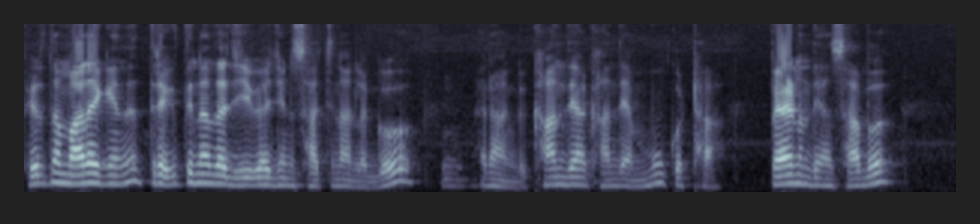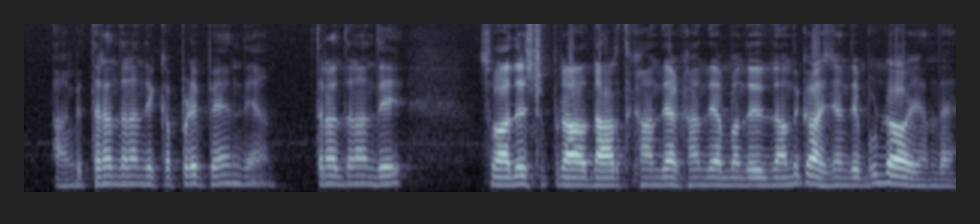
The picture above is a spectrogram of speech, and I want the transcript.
ਫਿਰ ਤਾਂ ਮਹਾਰਾਜ ਕਹਿੰਦੇ ਤ੍ਰਿਗ ਤਿਨਾਂ ਦਾ ਜੀਵ ਹੈ ਜਿਨ ਸੱਚ ਨਾ ਲੱਗੋ ਰੰਗ ਖਾਂਦਿਆਂ ਖਾਂਦਿਆਂ ਮੂੰਹ ਕੁੱਠਾ ਪਹਿਨਦਿਆਂ ਸਭ ਅੰਗ ਤਰ੍ਹਾਂ ਤਰ੍ਹਾਂ ਦੇ ਕੱਪੜੇ ਪਹਿਨਦਿਆਂ ਤਰ੍ਹਾਂ ਤਰ੍ਹਾਂ ਦੇ ਸਵਾਦਿਸ਼ਟ ਪਦਾਰਥ ਖਾਂਦਿਆਂ ਖਾਂਦਿਆਂ ਬੰਦੇ ਦੇ ਦੰਦ ਘਸ ਜਾਂਦੇ ਬੁੱਢਾ ਹੋ ਜਾਂਦਾ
